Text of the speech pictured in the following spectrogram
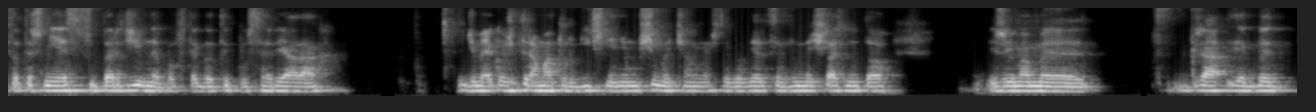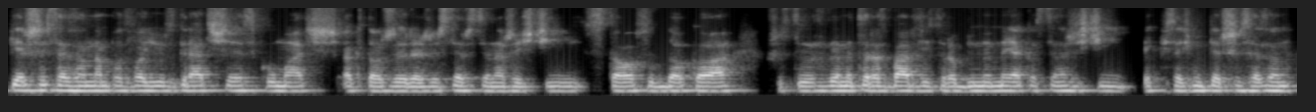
To też nie jest super dziwne, bo w tego typu serialach, gdzie my jakoś dramaturgicznie nie musimy ciągnąć tego wielce wymyślać, no to jeżeli mamy gra, jakby pierwszy sezon nam pozwolił zgrać się, skumać aktorzy, reżyser, scenarzyści, 100 osób dookoła. Wszyscy już wiemy coraz bardziej, co robimy. My jako scenarzyści, jak pisaliśmy pierwszy sezon,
